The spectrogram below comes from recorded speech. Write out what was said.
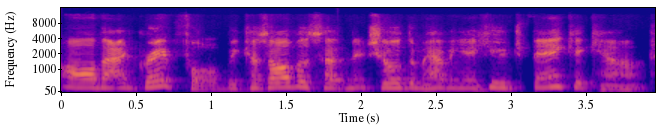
all that grateful because all of a sudden it showed them having a huge bank account,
